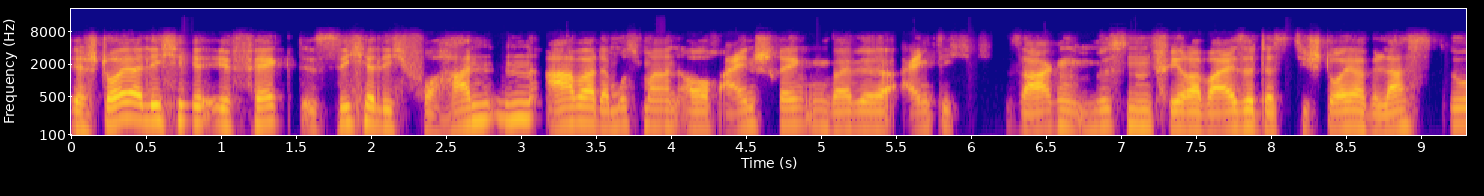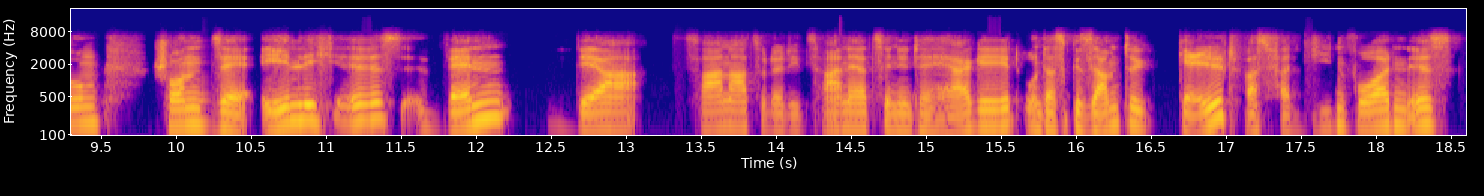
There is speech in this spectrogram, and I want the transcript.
Der steuerliche Effekt ist sicherlich vorhanden, aber da muss man auch einschränken, weil wir eigentlich sagen müssen, fairerweise, dass die Steuerbelastung schon sehr ähnlich ist, wenn der Zahnarzt oder die Zahnärztin hinterhergeht und das gesamte Geld, was verdient worden ist,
